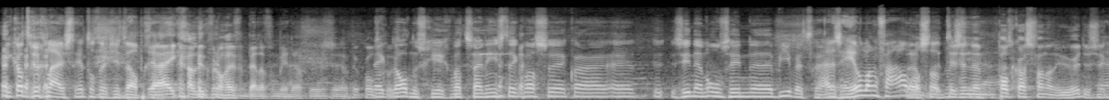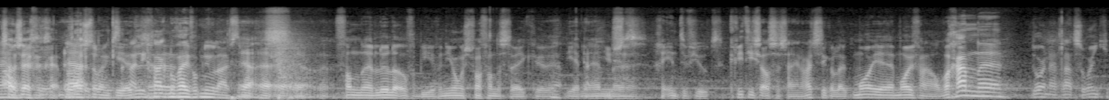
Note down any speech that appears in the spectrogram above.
Ik kan terugluisteren totdat je het wel Ja, begrijpt. ik ga Luc nog even bellen vanmiddag. Dus eh, dat komt Ben ik wel nieuwsgierig wat zijn insteek was eh, qua eh, zin en onzin eh Ja, bierwedstrijd. dat is een heel lang verhaal. Was dat het is een, een podcast van een uur, dus ik zou zeggen, hem een keer. Die ga ik nog even opnieuw luisteren. Ja, ja, ja, ja. van eh, Lullen over bier, van de jongens van Van der Streek. die hebben hem eh, geïnterviewd. Kritisch als ze zijn, hartstikke leuk. Mooi, mooi verhaal. We gaan eh, door naar het laatste rondje.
